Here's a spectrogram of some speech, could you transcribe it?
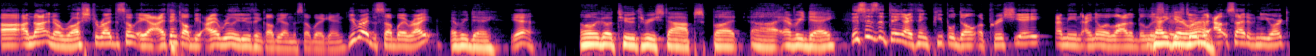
Uh, I'm not in a rush to ride the subway. Yeah, I think I'll be. I really do think I'll be on the subway again. You ride the subway, right? Every day. Yeah. I only go two, three stops, but uh, every day. This is the thing I think people don't appreciate. I mean, I know a lot of the You listeners do, but outside of New York,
